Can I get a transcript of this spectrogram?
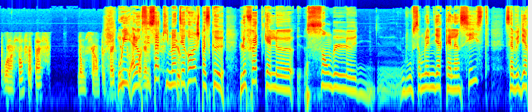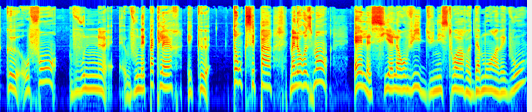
pour l'instant, ça passe. Donc c'est un peu ça qui Oui, alors c'est ça qui m'interroge parce que le fait qu'elle euh, semble, vous semblez me dire qu'elle insiste, ça veut dire que au fond vous ne, vous n'êtes pas clair et que tant que c'est pas, malheureusement, elle, si elle a envie d'une histoire d'amour avec vous,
